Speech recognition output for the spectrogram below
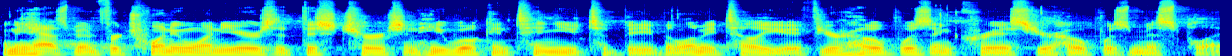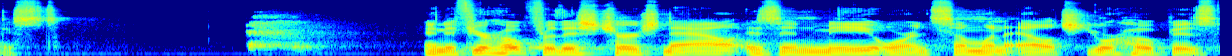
And he has been for 21 years at this church, and he will continue to be. But let me tell you, if your hope was in Chris, your hope was misplaced. And if your hope for this church now is in me or in someone else, your hope is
